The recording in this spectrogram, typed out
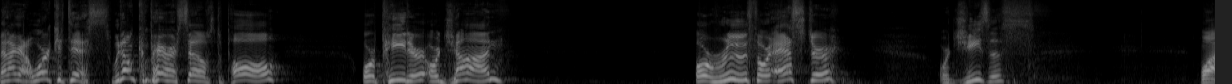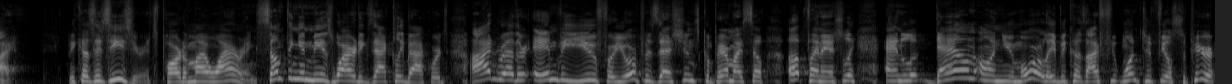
Man, I got to work at this. We don't compare ourselves to Paul or Peter or John or Ruth or Esther or Jesus. Why? Because it's easier. It's part of my wiring. Something in me is wired exactly backwards. I'd rather envy you for your possessions, compare myself up financially, and look down on you morally because I want to feel superior.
